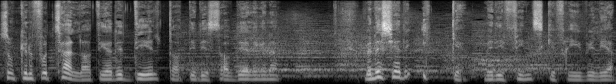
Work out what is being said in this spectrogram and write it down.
som kunne fortelle at de hadde deltatt i disse avdelingene. Men det skjedde ikke med de finske frivillige,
